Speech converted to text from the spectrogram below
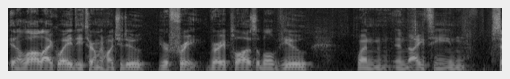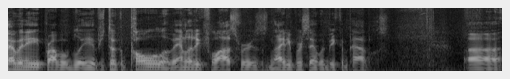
in a law-like way determine what you do, you're free. Very plausible view. When in 19 70 probably, if you took a poll of analytic philosophers, 90% would be compatibilists. Uh,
